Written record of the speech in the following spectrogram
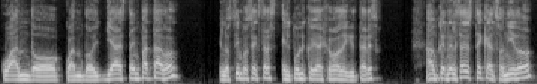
cuando, cuando ya está empatado, en los tiempos extras, el público ya dejó de gritar eso. Aunque en el estadio Azteca el sonido.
